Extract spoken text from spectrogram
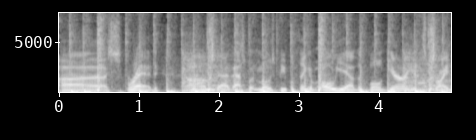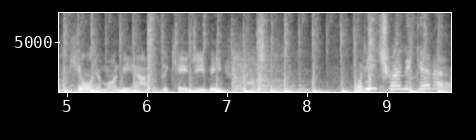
uh, spread um, that that's what most people think of. Oh, yeah, the Bulgarians tried to kill him on behalf of the KGB. What are you trying to get at?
